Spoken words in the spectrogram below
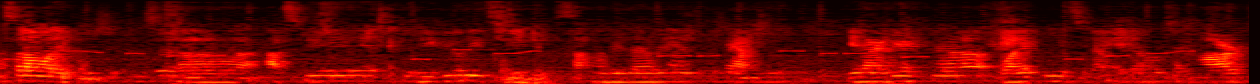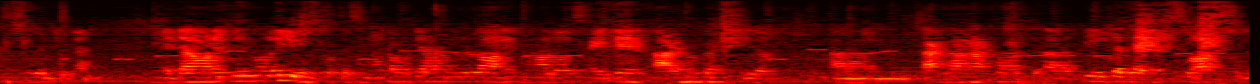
আসসালামু আলাইকুম। আজকে একটা রিভিউ দিচ্ছি সাফা লেদারের থেকে আমি এর আগে একটা ওয়ালেট নিয়েছিলাম। এটা হচ্ছে হার্ড ছিল যেটা। এটা অনেকদিন হলে ইউজ করতেছি। মোটামুটি আলহামদুলিল্লাহ অনেক ভালো সাইডে কার্ড হোল্ডার ছিল। টাকা রাখার তিনটা জায়গায় স্লট ছিল।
